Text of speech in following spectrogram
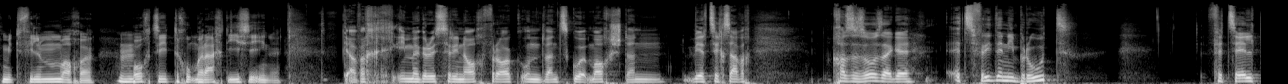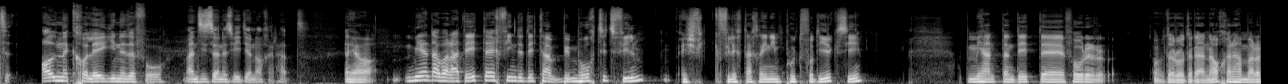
mit Filmen machen, Mhm. Hochzeiten kommt man recht easy rein. einfach immer größere Nachfrage und wenn du es gut machst, dann wird sich einfach, ich kann es so sagen, eine zufriedene Brut erzählt allen Kolleginnen davon, wenn sie so ein Video nachher hat. Ja, wir haben aber auch dort, ich finde, dort beim Hochzeitsfilm, ist vielleicht auch ein Input von dir gewesen, aber wir haben dann dort äh, vorher, oder, oder auch nachher haben wir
